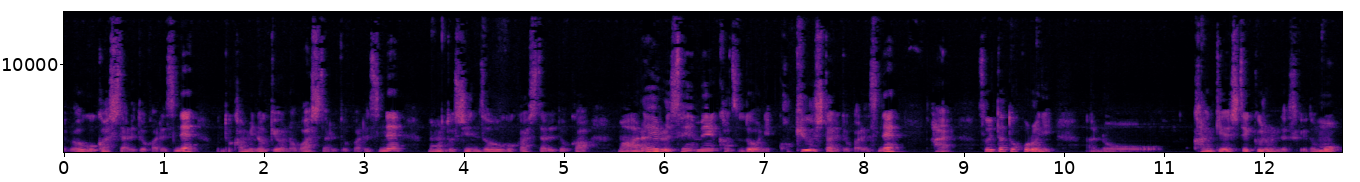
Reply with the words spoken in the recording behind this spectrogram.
えば動かしたりとかですね、髪の毛を伸ばしたりとかですね、本当心臓を動かしたりとか、まあ、あらゆる生命活動に呼吸したりとかですね、はい、そういったところに、あのー、関係してくるんですけども、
